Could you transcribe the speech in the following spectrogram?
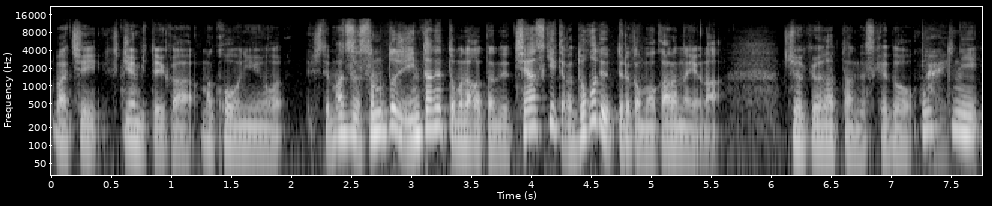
まあ、準備というか、まあ、購入をしてまずその当時インターネットもなかったんでチェアスキーとかどこで売ってるかもわからないような状況だったんですけど本当に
